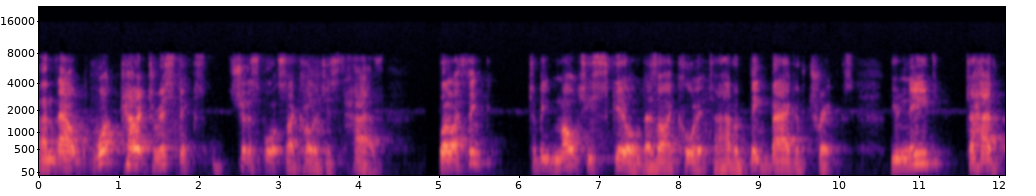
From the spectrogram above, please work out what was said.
Um, now, what characteristics should a sports psychologist have? Well, I think to be multi skilled, as I call it, to have a big bag of tricks, you need to have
